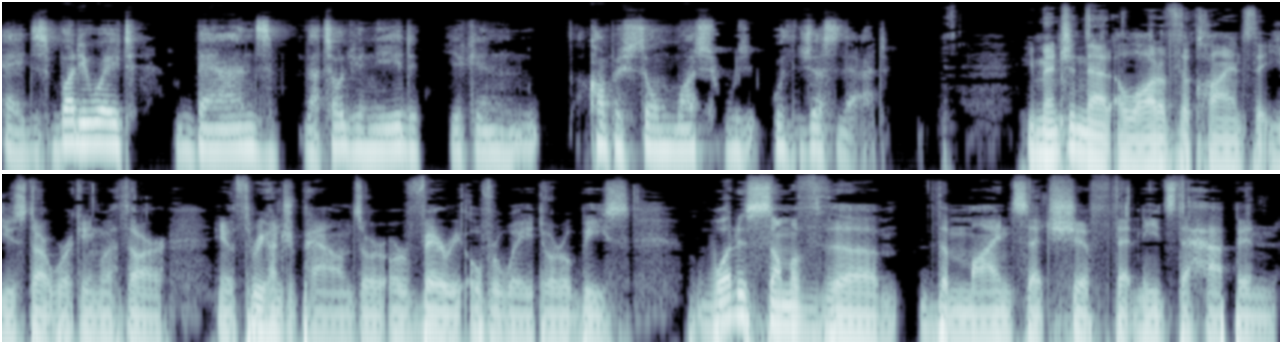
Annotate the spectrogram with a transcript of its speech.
hey, just body weight, bands, that's all you need. You can accomplish so much with, with just that. You mentioned that a lot of the clients that you start working with are, you know, 300 pounds or, or very overweight or obese. What is some of the the mindset shift that needs to happen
